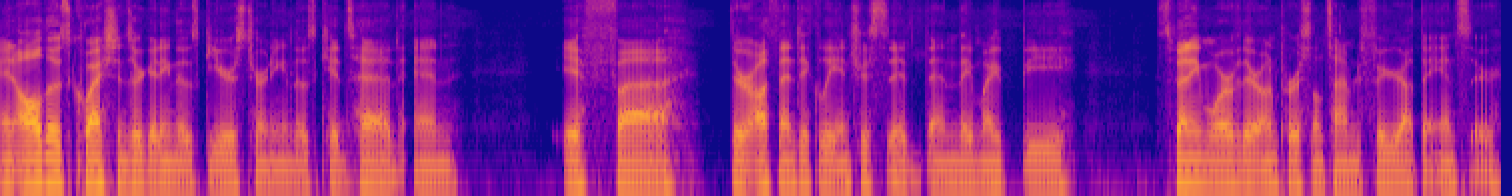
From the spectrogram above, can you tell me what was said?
and all those questions are getting those gears turning in those kids head and if uh they're authentically interested, then they might be spending more of their own personal time to figure out the answer.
